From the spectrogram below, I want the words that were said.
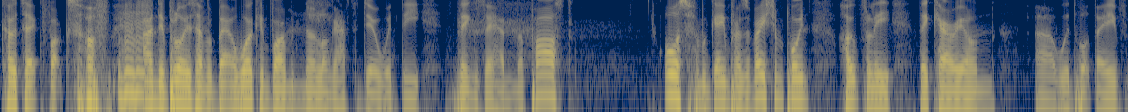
Kotick fucks off, and employees have a better work environment, no longer have to deal with the things they had in the past. Also, from a game preservation point, hopefully they carry on uh, with what they've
